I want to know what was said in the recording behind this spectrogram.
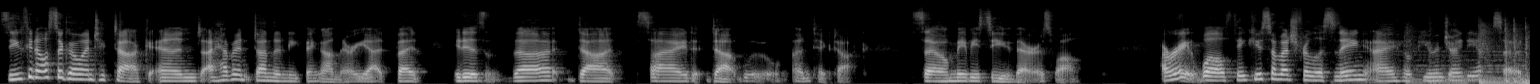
So you can also go on TikTok. And I haven't done anything on there yet, but it is the dot side dot woo on TikTok. So maybe see you there as well. All right. Well, thank you so much for listening. I hope you enjoyed the episode.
